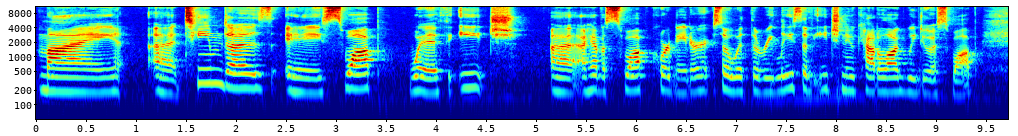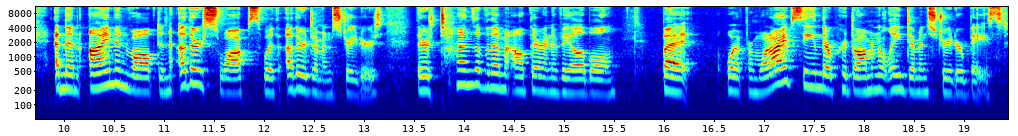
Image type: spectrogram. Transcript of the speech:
My uh, team does a swap with each uh, I have a swap coordinator. So with the release of each new catalog, we do a swap. And then I'm involved in other swaps with other demonstrators. There's tons of them out there and available, but what from what I've seen, they're predominantly demonstrator based.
